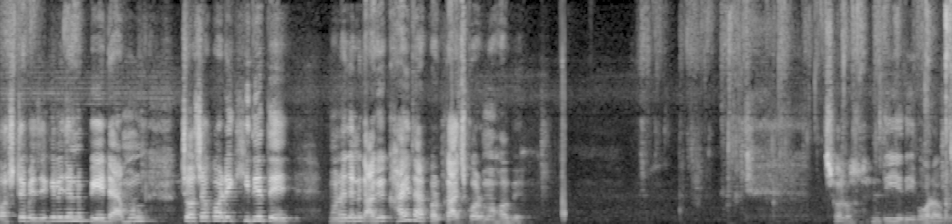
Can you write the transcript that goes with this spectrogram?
দশটা বেজে গেলে যেন পেট এমন চচা করে খিদেতে, মনে হয় যেন আগে খাই, তারপর কাজকর্ম হবে। চলো, দিয়ে দিই বরাবর।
